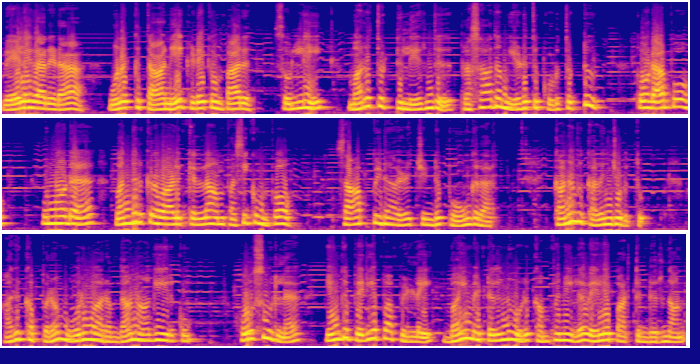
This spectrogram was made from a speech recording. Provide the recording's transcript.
வேலைதானேடா உனக்கு தானே கிடைக்கும் பாரு சொல்லி மரத்தொட்டிலிருந்து பிரசாதம் எடுத்து கொடுத்துட்டு போடா போ. உன்னோட வந்திருக்கிற வாளுக்கெல்லாம் பசிக்கும் போ. சாப்பிட அழைச்சிண்டு போங்கிறார். கனவு கலைஞ்சொடுத்து. அதுக்கப்புறம் ஒரு வாரம் தான் ஆகியிருக்கும். ஹோசூர்ல எங்க பெரியப்பா பிள்ளை பைமெட்டல்னு ஒரு கம்பெனில வேலை பார்த்துட்டு இருந்தான்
